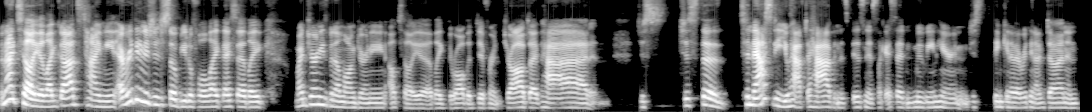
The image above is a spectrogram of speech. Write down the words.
and I tell you, like God's timing, everything is just so beautiful. Like I said, like my journey's been a long journey. I'll tell you, like through all the different jobs I've had and just just the tenacity you have to have in this business. Like I said, moving here and just thinking of everything I've done and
